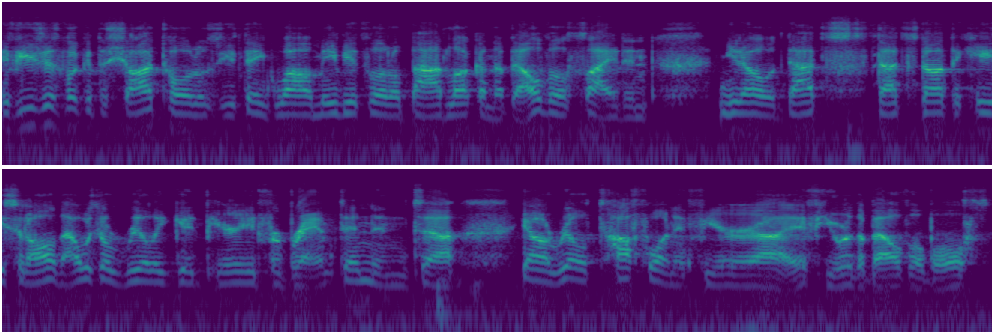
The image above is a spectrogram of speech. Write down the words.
if you just look at the shot totals, you think, well, maybe it's a little bad luck on the Belleville side. And, you know, that's that's not the case at all. That was a really good period for Brampton and, uh, you know, a real tough one if you're, uh, if you're the Belleville Bulls.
